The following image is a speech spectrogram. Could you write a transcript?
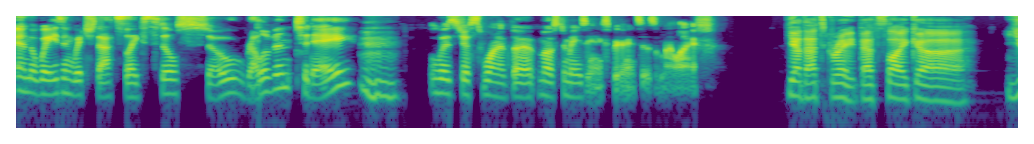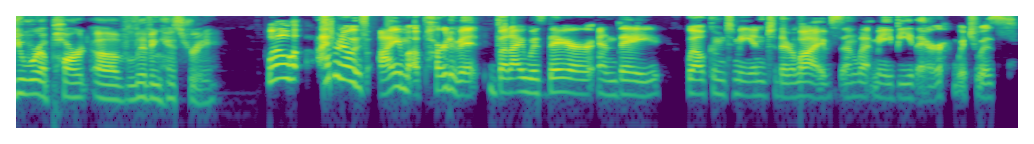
and the ways in which that's like still so relevant today mm-hmm. Was just one of the most amazing experiences of my life yeah that's great that's like uh you were a part of living history well i don't know if i'm a part of it but i was there and they welcomed me into their lives and let me be there which was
